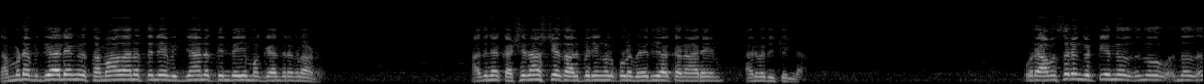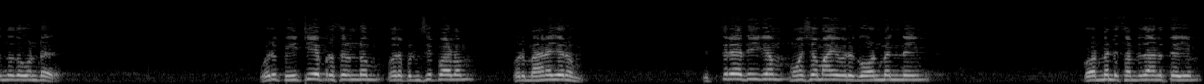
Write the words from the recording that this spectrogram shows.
നമ്മുടെ വിദ്യാലയങ്ങൾ സമാധാനത്തിന്റെയും വിജ്ഞാനത്തിന്റെയും കേന്ദ്രങ്ങളാണ്. അതിനെ കക്ഷിരാഷ്ട്രീയ താല്പര്യങ്ങൾക്കുള്ള വേദിയാക്കാൻ ആരെയും അനുവദിക്കില്ല. ഒരു അവസരം കിട്ടിയെന്ന് എന്ന് എന്ന് എന്നതുകൊണ്ട് ഒരു പി ടി എ പ്രസിഡന്റും ഒരു പ്രിൻസിപ്പാളും ഒരു മാനേജറും ഇത്രയധികം മോശമായ ഒരു ഗവൺമെന്റിനെയും ഗവൺമെന്റ് സംവിധാനത്തെയും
